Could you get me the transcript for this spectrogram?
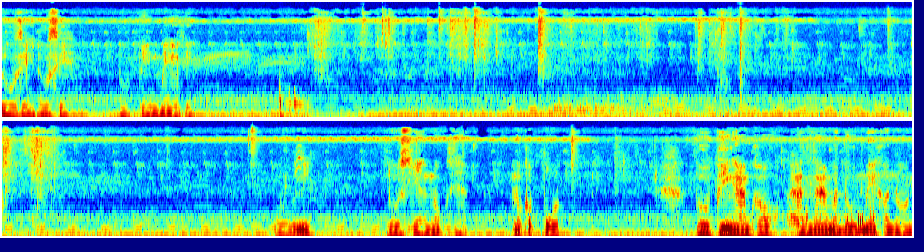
ดูสิ ดูสิ ดูปีนแม่สิ อ้โหนี่ ดูเสียงนกสิฮะนกกระปูด ดูพี่งามเขาหันหน้ามาดูแม่เขานอน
